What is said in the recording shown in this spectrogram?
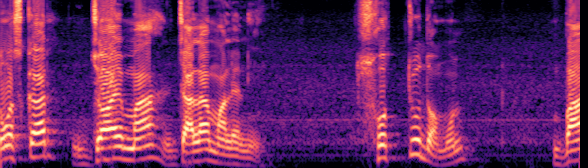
নমস্কার, জয় মা জ্বালা মালেনী। শত্রু দমন বা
